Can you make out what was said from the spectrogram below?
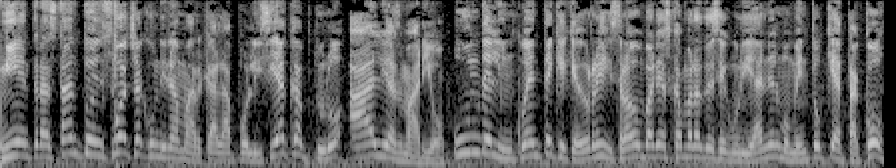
Mientras tanto, en Suacha, Cundinamarca, la policía capturó a alias Mario, un delincuente que quedó registrado en varias cámaras de seguridad en el momento que atacó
